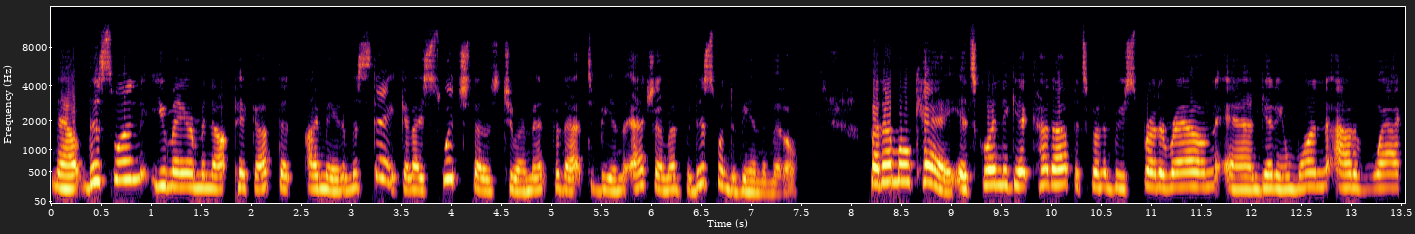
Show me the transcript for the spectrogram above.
Now this one you may or may not pick up that I made a mistake and I switched those two. I meant for that to be in the, actually I meant for this one to be in the middle. But I'm okay. It's going to get cut up. It's going to be spread around and getting one out of whack.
